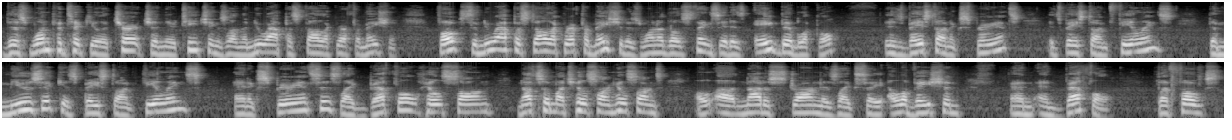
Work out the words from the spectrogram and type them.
this one particular church and their teachings on the New Apostolic Reformation. Folks, the New Apostolic Reformation is one of those things. It is abiblical, it is based on experience, it's based on feelings. The music is based on feelings and experiences like Bethel, Hillsong, not so much Hillsong. Hillsong's uh, not as strong as, like, say, Elevation and, and Bethel. But, folks,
